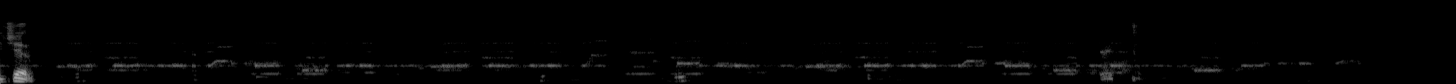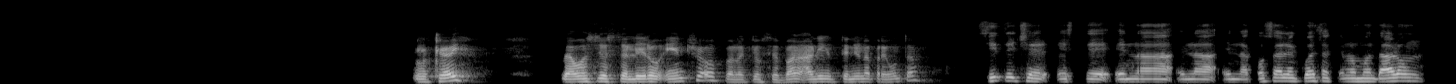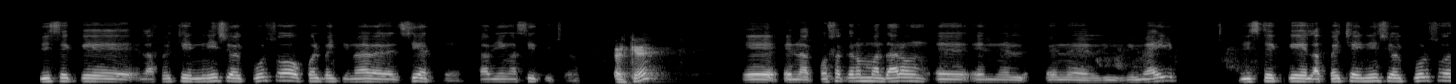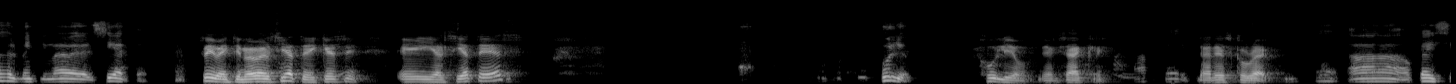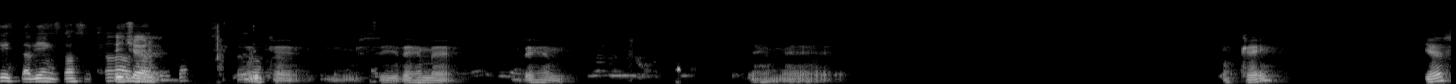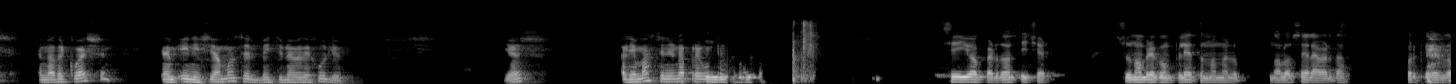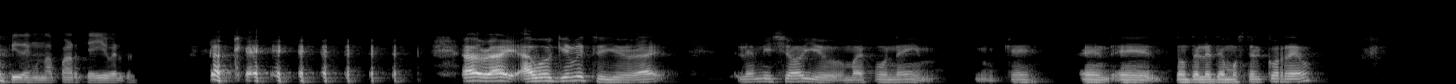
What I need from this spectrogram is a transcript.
Teacher, Okay. That was just a little intro para que observaran. ¿Alguien tenía una pregunta? sí, teacher, este, en la, en la, en la cosa de la encuesta que nos mandaron, dice que la fecha de inicio del curso fue el 29 del 7. Está bien así, teacher. ¿El qué? Eh, en la cosa que nos mandaron eh, en, el, en el email, dice que la fecha de inicio del curso es el 29 del 7. Sí, 29 del 7. ¿Y qué es? ¿Y el 7 es? Julio. Julio, exactly. Ok. That is correct. Ah, ok, sí, está bien, entonces. Ah, Teacher. bueno. Okay. Sí, déjeme, déjeme, déjeme. Okay. Yes, another question. Em, Iniciamos el 29 de julio. Yes. ¿Alguien más tenía una pregunta? Sí, yo, perdón, teacher. Su nombre completo no me lo, no lo sé, la verdad. Porque lo piden en una parte ahí, ¿verdad? Okay. All right, I will give it to you, right? Let me show you my full name. Okay. And eh, donde les demostré el correo.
